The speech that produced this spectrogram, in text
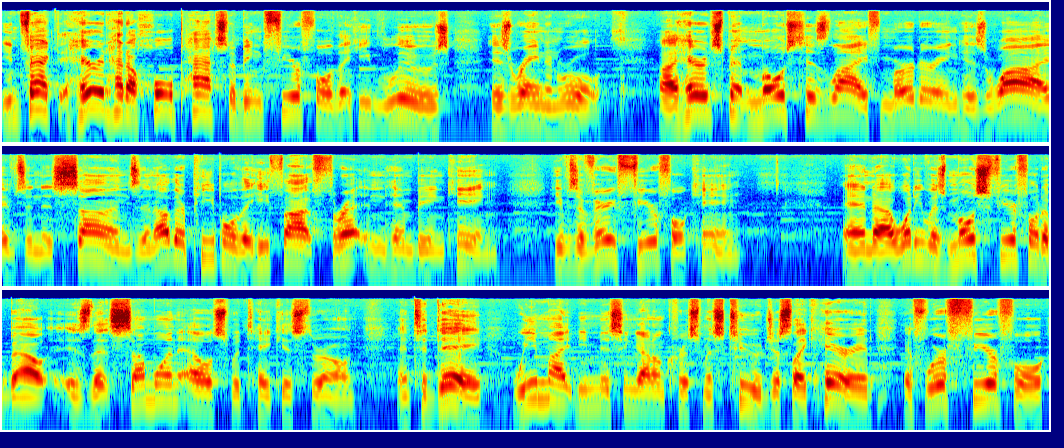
In fact, Herod had a whole past of being fearful that he'd lose his reign and rule. Uh, Herod spent most his life murdering his wives and his sons and other people that he thought threatened him being king. He was a very fearful king. And uh, what he was most fearful about is that someone else would take his throne. And today, we might be missing out on Christmas too, just like Herod, if we're fearful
